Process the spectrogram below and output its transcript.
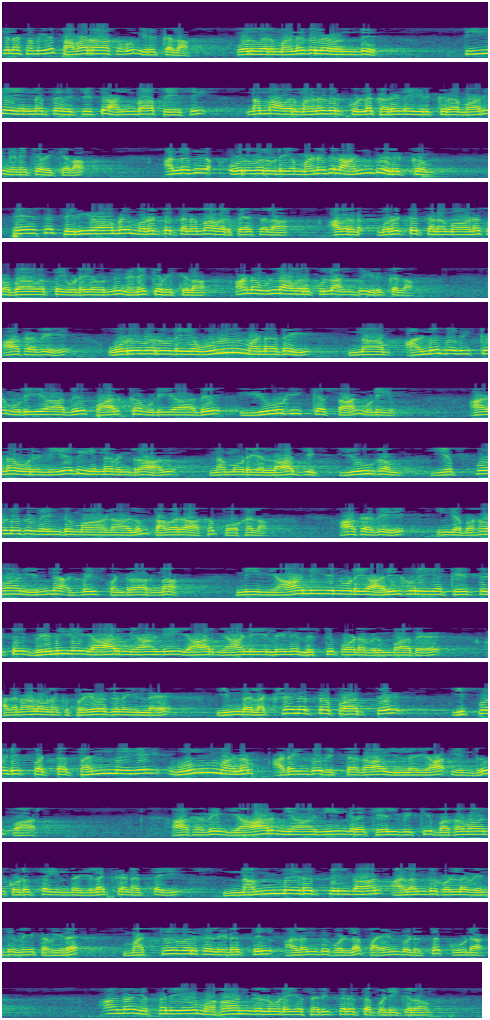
சில சமயம் தவறாகவும் இருக்கலாம். ஒருவர் மனதில் வந்து தீய எண்ணத்தை வச்சுட்டு அன்பா பேசி நம்ம அவர் மனதிற்குள்ள கருணை இருக்கிற மாதிரி நினைக்க வைக்கலாம். அல்லது ஒருவருடைய மனதில் அன்பு இருக்கும் பேச தெரியாமல் முரட்டுத்தனமா அவர் பேசலாம். அவர் முரட்டுத்தனமான சுபாவத்தை உடையவர்னு நினைக்க வைக்கலாம். ஆனா உள்ள அவருக்குள்ள அன்பு இருக்கலாம். ஆகவே ஒருவருடைய உள் மனதை நாம் அனுபவிக்க முடியாது பார்க்க முடியாது யூகிக்கத்தான் முடியும். ஆனா ஒரு நியதி என்னவென்றால் நம்முடைய லாஜிக் யூகம் எப்பொழுது வேண்டுமானாலும் தவறாக போகலாம். ஆகவே இங்க பகவான் என்ன அட்வைஸ் பண்றாருன்னா நீ ஞானியினுடைய அறிகுறியை கேட்டுட்டு வெளியே யார் ஞானி யார் ஞானி இல்லைன்னு லிஸ்ட் போட விரும்பாத அதனால உனக்கு பிரயோஜனம் இல்லை. இந்த லட்சணத்தை பார்த்து இப்படிப்பட்ட தன்மையை உன் மனம் அடைந்து விட்டதா இல்லையா என்று பார். ஆகவே யார் ஞானிங்கிற கேள்விக்கு பகவான் கொடுத்த இந்த இலக்கணத்தை நம்மிடத்தில்தான் அளந்து கொள்ள வேண்டுமே தவிர மற்றவர்களிடத்தில் அளந்து கொள்ள பயன்படுத்த கூடாது ஆனா எத்தனையோ மகான்களுடைய சரித்திரத்தை படிக்கிறோம்.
